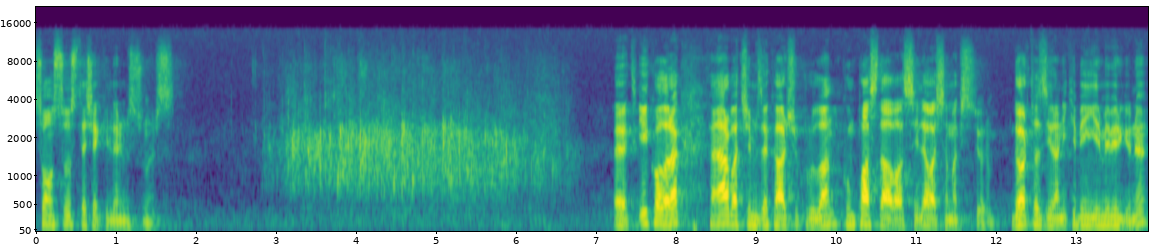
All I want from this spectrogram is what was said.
sonsuz teşekkürlerimizi sunarız. Evet, ilk olarak Fenerbahçe'mize karşı kurulan kumpas davasıyla başlamak istiyorum. 4 Haziran 2021 günü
